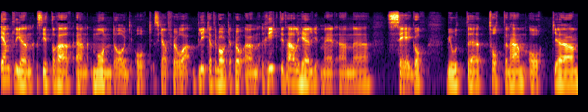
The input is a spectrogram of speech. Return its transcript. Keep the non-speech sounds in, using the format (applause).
äntligen sitter här en måndag och ska få blicka tillbaka på en riktigt härlig helg med en eh, seger mot eh, Tottenham och eh,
